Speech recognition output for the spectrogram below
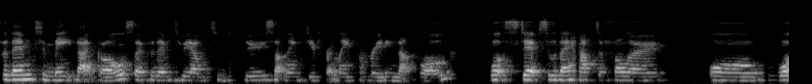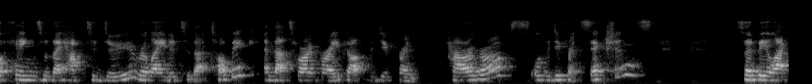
for them to meet that goal, so for them to be able to do something differently from reading that blog, what steps will they have to follow or what things would they have to do related to that topic? And that's where I break up the different paragraphs or the different sections. So it'd be like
